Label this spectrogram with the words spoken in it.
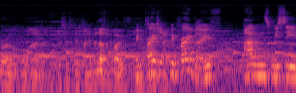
rural or urban. It's just a kind of a love of both. We pro, we pro both, and we see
